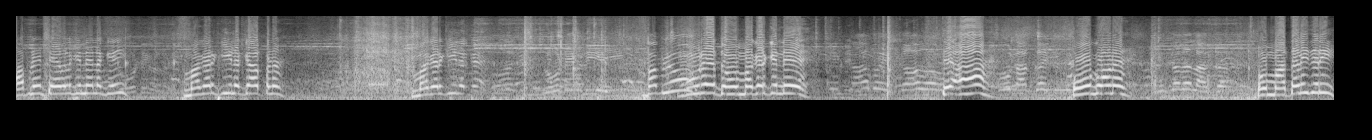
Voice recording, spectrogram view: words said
ਆਪਣੇ ਟੇਬਲ ਕਿੰਨੇ ਲੱਗੇ ਜੀ? ਮਗਰ ਕੀ ਲੱਗਾ ਆਪਣਾ? ਮਗਰ ਕੀ ਲੱਗਾ? ਦੋ ਟੇਬਲ ਹੀ ਹੈ ਜੀ। ਬਬਲੂ! ਪੂਰੇ ਦੋ ਮਗਰ ਕਿੰਨੇ ਹੈ ਤੇ ਆ ਉਹ ਲੱਗਾ ਜੀ ਉਹ ਕੌਣ ਹੈ? ਉਹਨਾਂ ਦਾ ਲੱਗਾ ਉਹ ਮਾਤਾ ਨਹੀਂ ਤੇਰੀ?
